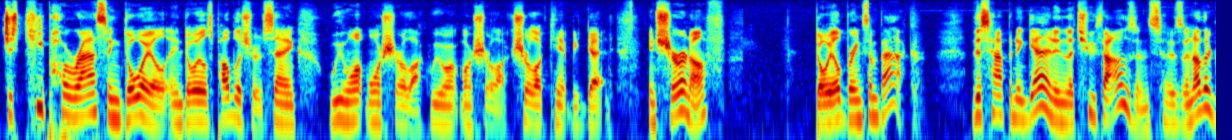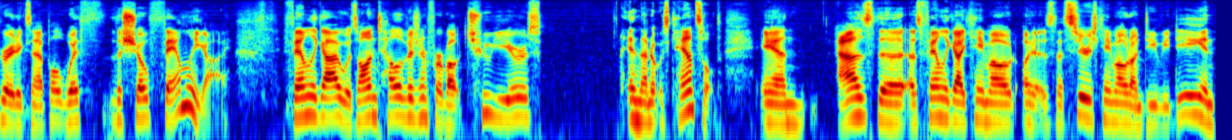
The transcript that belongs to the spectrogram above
just keep harassing Doyle and Doyle's publishers saying, "We want more Sherlock. We want more Sherlock. Sherlock can't be dead." And sure enough, Doyle brings him back. This happened again in the 2000s. There's another great example with the show Family Guy. Family Guy was on television for about two years, and then it was canceled. And as the as Family Guy came out, uh, as the series came out on DVD, and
